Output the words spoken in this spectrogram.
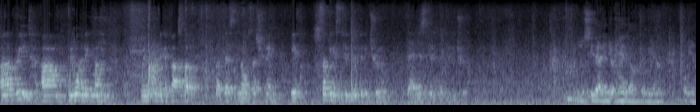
Uh, um, we want to make money. We want to make a fast buck, but there's no such thing. If something is too good to be true, then it's too good to be true. You'll see that in your handout that we have for you.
